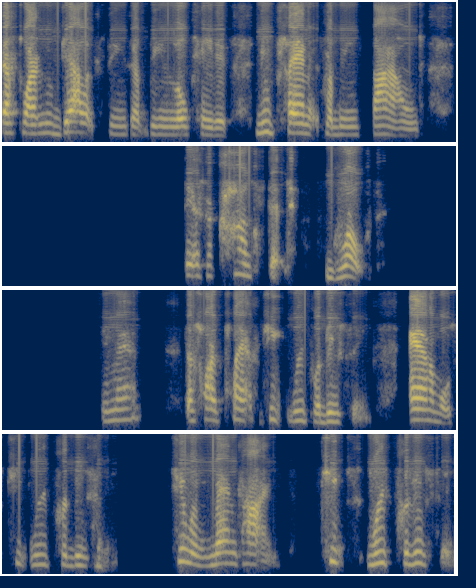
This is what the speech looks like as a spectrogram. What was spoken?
That's why new galaxies are being located, new planets are being found, there's a constant growth. Amen? That's why plants keep reproducing. Animals keep reproducing. Human, mankind keeps reproducing.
